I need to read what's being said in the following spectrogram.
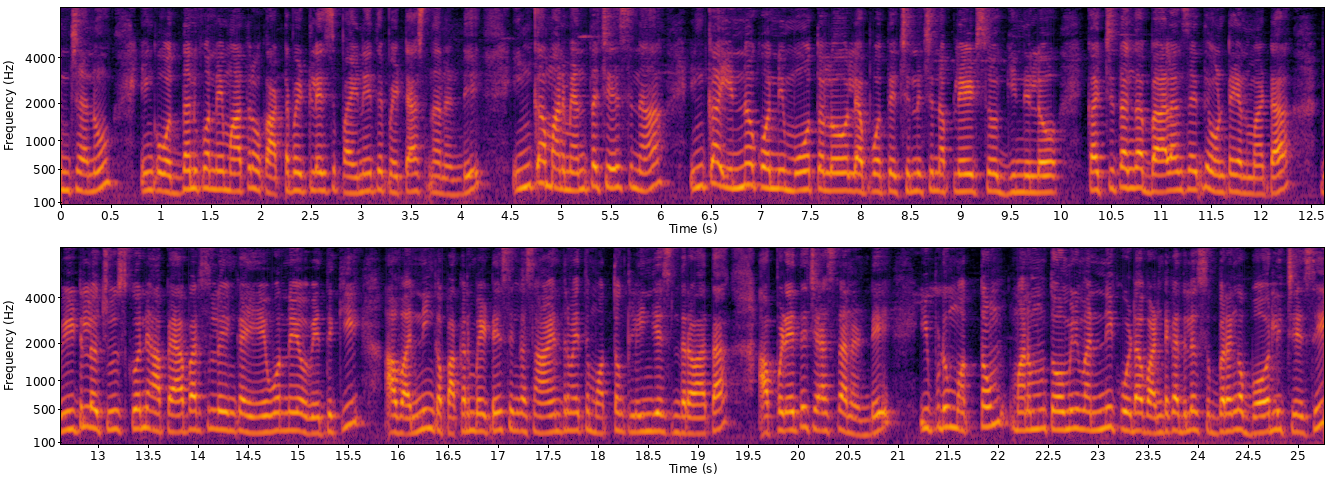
ఉంచాను. ఇంకా వద్దనుకున్నవి మాత్రం ఒక అట్ట పెట్టలేసి పైన అయితే పెట్టేస్తున్నానండి. ఇంకా మనం ఎంత చేసినా ఇంకా ఎన్నో కొన్ని మూతలో లేకపోతే చిన్న చిన్న ప్లేట్స్ గిన్నెలో ఖచ్చితంగా బ్యాలెన్స్ అయితే ఉంటాయి అన్నమాట వీటిలో చూసుకొని ఆ పేపర్స్లో ఇంకా ఏ ఉన్నాయో వెతికి అవన్నీ ఇంకా పక్కన పెట్టేసి ఇంకా సాయంత్రం అయితే మొత్తం క్లీన్ చేసిన తర్వాత అప్పుడైతే చేస్తానండి. ఇప్పుడు మొత్తం మనం తోమినవన్నీ కూడా వంటగదిలో శుభ్రంగా బోర్లు ఇచ్చేసి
